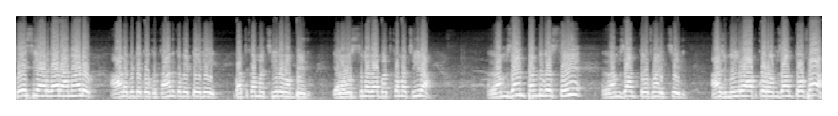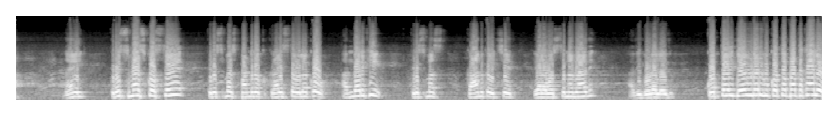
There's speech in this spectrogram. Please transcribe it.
కేసీఆర్ గారు ఆనాడు ఆడబిడ్డకు ఒక కానుక పెట్టేది బతుకమ్మ చీర పంపేది. ఇలా వస్తున్నదా బతుకమ్మ చీర? రంజాన్ పండుగ వస్తే రంజాన్ తోఫా ఇచ్చేది. ఆజ్ మిల్ ఆప్కో రంజాన్ తోఫా? నై. క్రిస్మస్కి వస్తే క్రిస్మస్ పండుగకు క్రైస్తవులకు అందరికీ క్రిస్మస్ కానుక ఇచ్చేది. ఇలా వస్తున్నదా అది? అది కూడా లేదు. కొత్త దేవుడరుగు కొత్త పథకాలు.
